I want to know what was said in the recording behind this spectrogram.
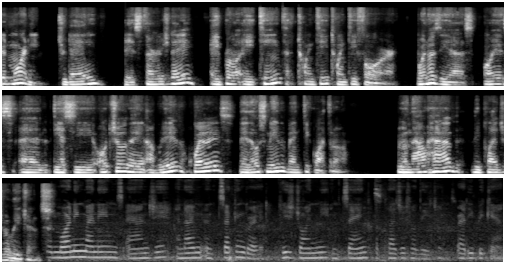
Good morning. Today is Thursday, April 18th, 2024. Buenos días. Hoy es el 18 de abril, jueves de 2024. We will now have the Pledge of Allegiance. Good morning, my name is Angie, and I'm in second grade. Please join me in saying the Pledge of Allegiance. Ready, begin.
